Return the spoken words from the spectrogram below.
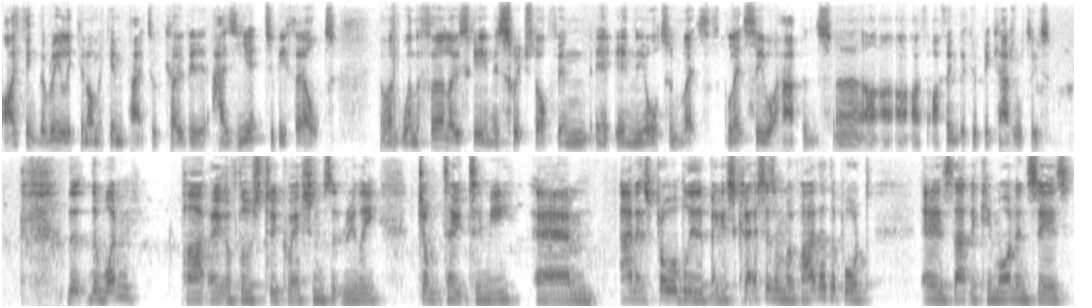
I think the real economic impact of COVID has yet to be felt when, when, the furlough scheme is switched off in, in, in the autumn, let's let's see what happens. Uh, I, I, I, think there could be casualties. The the one part out of those two questions that really jumped out to me, um, and it's probably the biggest criticism we've had of the board, is that they came on and says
